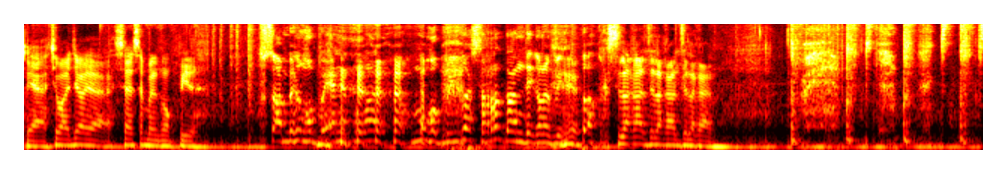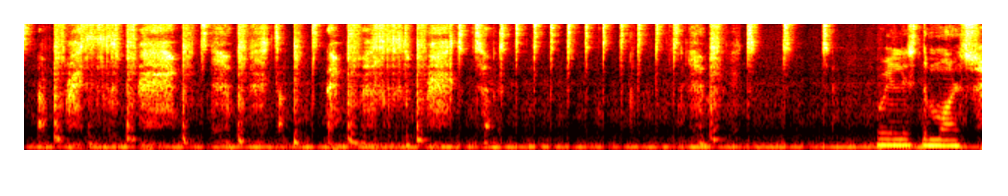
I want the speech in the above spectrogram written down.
ya coba coba ya saya sambil ngopi dah. Sambil ngopi enak banget. Mau ngopi juga seret nanti kalau video. silakan silakan silakan Release the monster.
